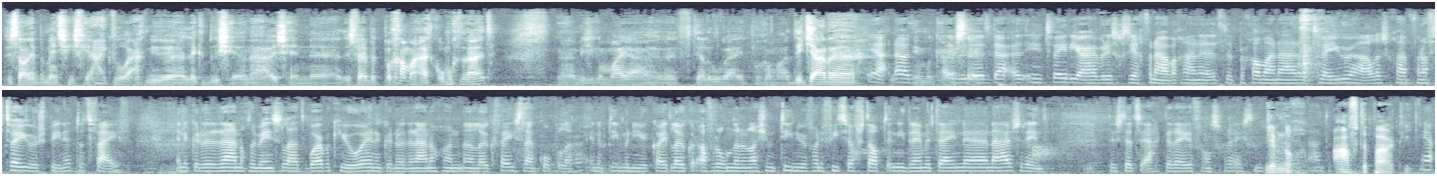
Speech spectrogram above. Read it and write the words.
Dus dan hebben mensen iets van, ja, ik wil eigenlijk nu eh, lekker douchen en naar huis. En, eh, dus we hebben het programma eigenlijk omgedraaid. Uh, misschien kan Maya eh, vertellen hoe wij het programma dit jaar eh, Ja, nou, in elkaar steken. in het tweede jaar hebben we dus gezegd van nou, we gaan het, programma naar eh, twee uur halen. Dus we gaan vanaf twee uur spinnen tot vijf. En dan kunnen we daarna nog de mensen laten barbecuen. En dan kunnen we daarna nog een, een leuk feest aan koppelen. En op die manier kan je het leuker afronden dan als je om tien uur van de fiets afstapt en iedereen meteen eh, naar huis rent. Dus dat is eigenlijk de reden voor ons geweest. om Je hebt eh, nog afterparty. Ja.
